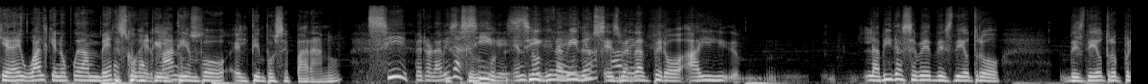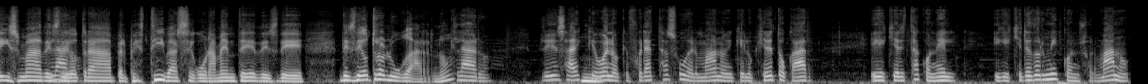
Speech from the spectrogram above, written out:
da igual que no puedan ver a sus como hermanos. Que el tiempo, el tiempo se para, ¿no? Sí, pero la vida sigue. sigue la vida, es verdad, pero hay la vida se ve desde otro desde otro prisma, desde otra perspectiva, seguramente, desde, desde otro lugar, ¿no? Claro. Pero ellos sabes que mm. bueno, que fuera está su hermano y que los quiere tocar y que quiere estar con él y que quiere dormir con su hermano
